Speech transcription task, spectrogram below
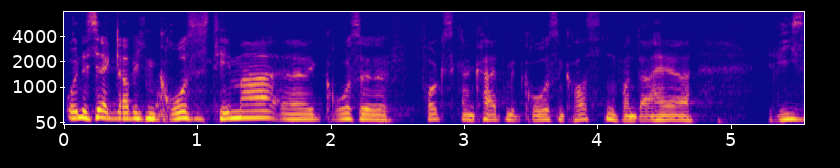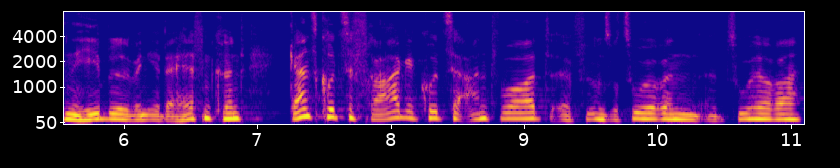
und ist ja, glaube ich, ein großes Thema, äh, große Volkskrankheit mit großen Kosten. Von daher Riesenhebel, wenn ihr da helfen könnt. Ganz kurze Frage, kurze Antwort äh, für unsere Zuhörerinnen und äh, Zuhörer.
